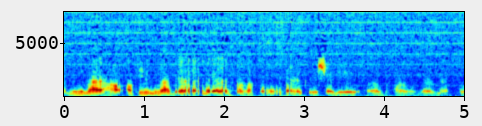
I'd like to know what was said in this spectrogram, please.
minimál, aki minimál bérlet jelent, az akkor munkanélküli segély az, az, az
